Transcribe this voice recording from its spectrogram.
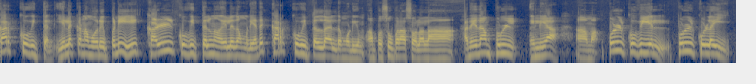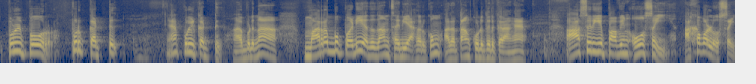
கற்குவித்தல் இலக்கண முறைப்படி கல் குவித்தல்னு எழுத முடியாது. கற்குவித்தல் தான் எழுத முடியும். அப்போ சூப்பராக சொல்லலாம். அதே தான் புல் இல்லையா? ஆமாம் புல் குவியல் புல் குலை புல் போர் புற்கட்டு. புல்கட்டு. அப்படின்னா மரபுப்படி அதுதான் சரியாக இருக்கும். அதை தான் கொடுத்துருக்குறாங்க. ஆசிரியப்பாவின் ஓசை அகவல் ஓசை.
